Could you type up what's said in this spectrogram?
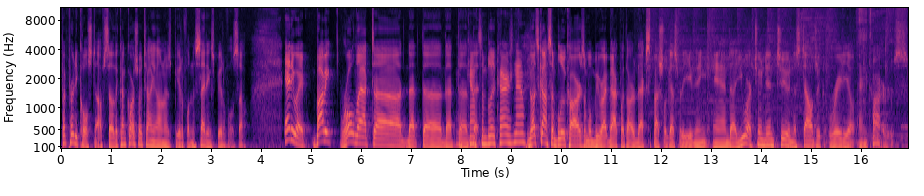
But pretty cool stuff. So the Concorso Italiano is beautiful, and the setting's beautiful. So. Anyway, Bobby, roll that uh, that uh, that uh, Count that- some blue cars now. Let's count some blue cars, and we'll be right back with our next special guest for the evening. And uh, you are tuned into Nostalgic Radio and Cars.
